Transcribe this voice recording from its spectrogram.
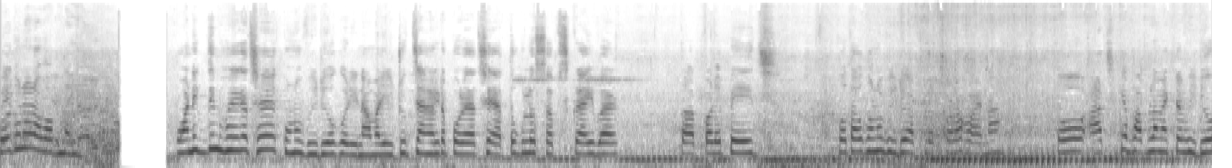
বেগুনের অভাব নাই। অনেক দিন হয়ে গেছে, কোনো ভিডিও করি না। আমার ইউটিউব চ্যানেলটা পড়ে আছে এতগুলো সাবস্ক্রাইবার তারপরে পেজ কোথাও কোনো ভিডিও আপলোড করা হয় না। তো আজকে ভাবলাম একটা ভিডিও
